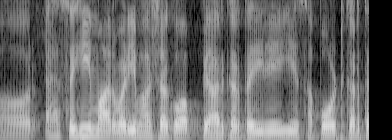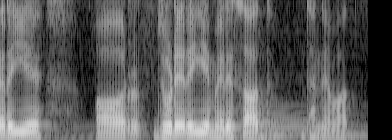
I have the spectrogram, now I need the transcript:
और ऐसे ही मारवाड़ी भाषा को आप प्यार करते ही रहिए सपोर्ट करते रहिए, और जुड़े रहिए मेरे साथ। धन्यवाद।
